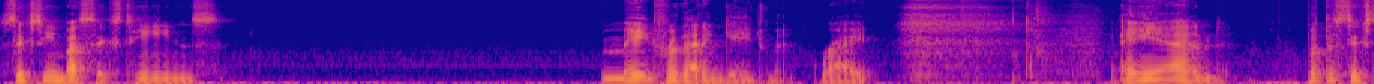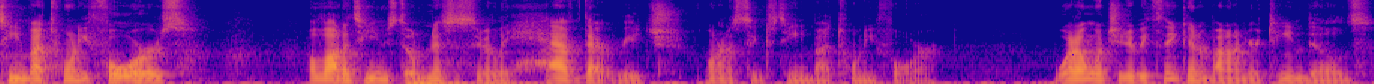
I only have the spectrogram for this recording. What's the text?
16 by 16s made for that engagement, right? And but the 16 by 24s, a lot of teams don't necessarily have that reach on a 16 by 24. What I want you to be thinking about on your team builds,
